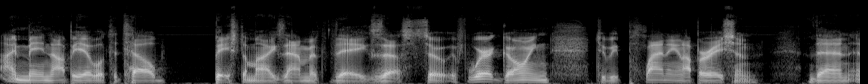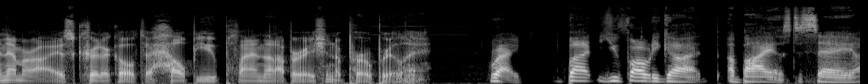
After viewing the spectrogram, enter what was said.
I may not be able to tell based on my exam if they exist. So if we're going to be planning an operation, then an MRI is critical to help you plan that operation appropriately. Right. But you've already got a bias to say,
